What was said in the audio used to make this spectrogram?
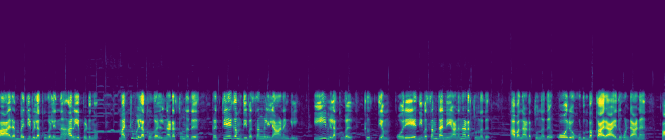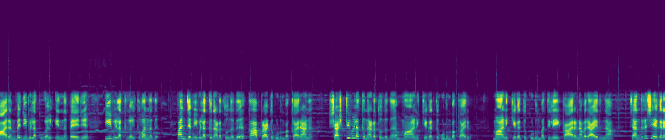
പാരമ്പര്യ വിളക്കുകൾ എന്ന് അറിയപ്പെടുന്നു. മറ്റു വിളക്കുകൾ നടത്തുന്നത് പ്രത്യേകം ദിവസങ്ങളിലാണെങ്കിൽ ഈ വിളക്കുകൾ കൃത്യം ഒരേ ദിവസം തന്നെയാണ് നടത്തുന്നത്. അവ നടത്തുന്നത് ഓരോ കുടുംബക്കാരായതുകൊണ്ടാണ് പാരമ്പര്യ വിളക്കുകൾ എന്ന പേര് ഈ വിളക്കുകൾക്ക് വന്നത്. പഞ്ചമി വിളക്ക് നടത്തുന്നത് കാപ്രാട്ട് കുടുംബക്കാരാണ്. ഷഷ്ടി വിളക്ക് നടത്തുന്നത് മാണിക്യകത്ത് കുടുംബക്കാരും. മാണിക്യകത്ത് കുടുംബത്തിലെ കാരണവരായിരുന്ന ചന്ദ്രശേഖര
